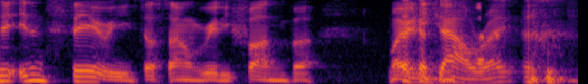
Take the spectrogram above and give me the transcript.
in theory does sound really fun, but my it's like a DAO, right?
